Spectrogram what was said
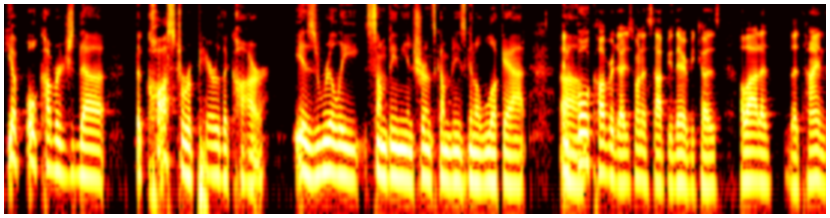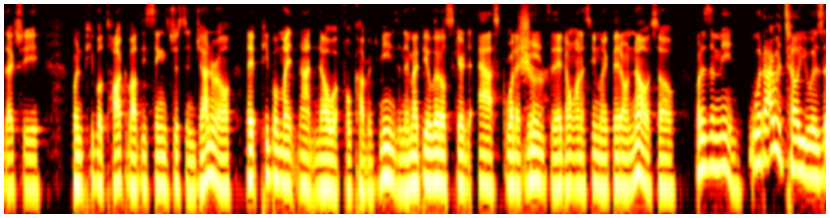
if you have full coverage, the the cost to repair the car is really something the insurance company is going to look at. And full um, coverage, I just want to stop you there because a lot of the times, actually, when people talk about these things just in general, that people might not know what full coverage means and they might be a little scared to ask what it means. They don't want to seem like they don't know. So, what does it mean? What I would tell you is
